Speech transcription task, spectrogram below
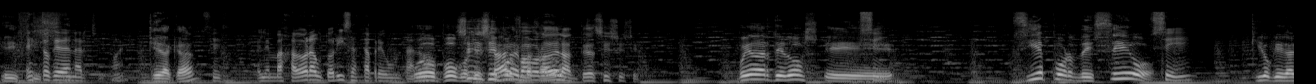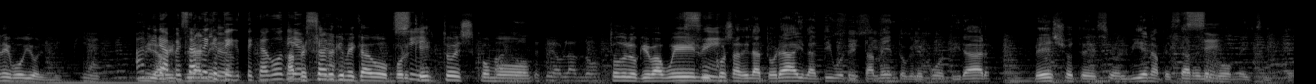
Qué difícil. Esto queda en archivo. ¿eh? ¿Queda acá? Sí, sí. El embajador autoriza esta pregunta. ¿no? ¿Puedo, puedo Sí, contestar, sí, por favor, adelante. Sí, sí, sí. Voy a darte dos. eh, Si es por deseo, Sí. Quiero que gane Boyolmi. Bien. Ah, Mira, mira, a pesar de que te, te cagó A pesar de que me cagó, porque Sí. esto es como todo lo que va vuelve y Sí. cosas de la Torá y el Antiguo Testamento que le puedo tirar. ¿Ves? Yo te deseo el bien a pesar de lo que vos me hiciste.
